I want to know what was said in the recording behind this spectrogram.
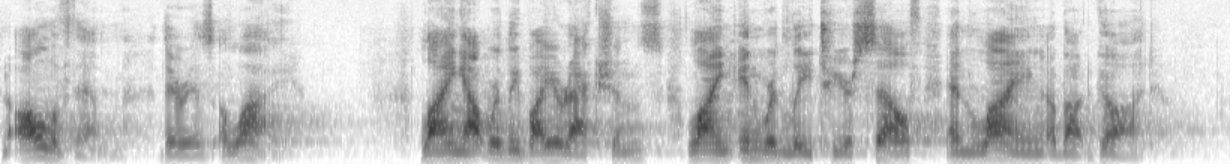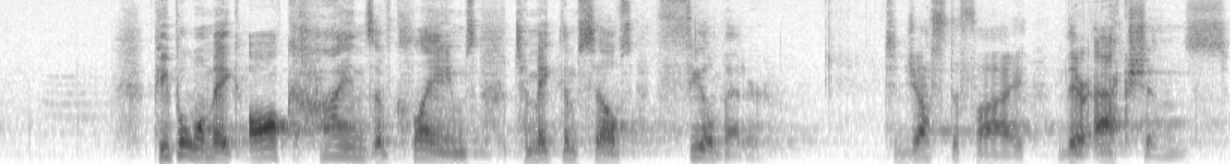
in all of them there is a lie. Lying outwardly by your actions, lying inwardly to yourself, and lying about God. People will make all kinds of claims to make themselves feel better, to justify their actions.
